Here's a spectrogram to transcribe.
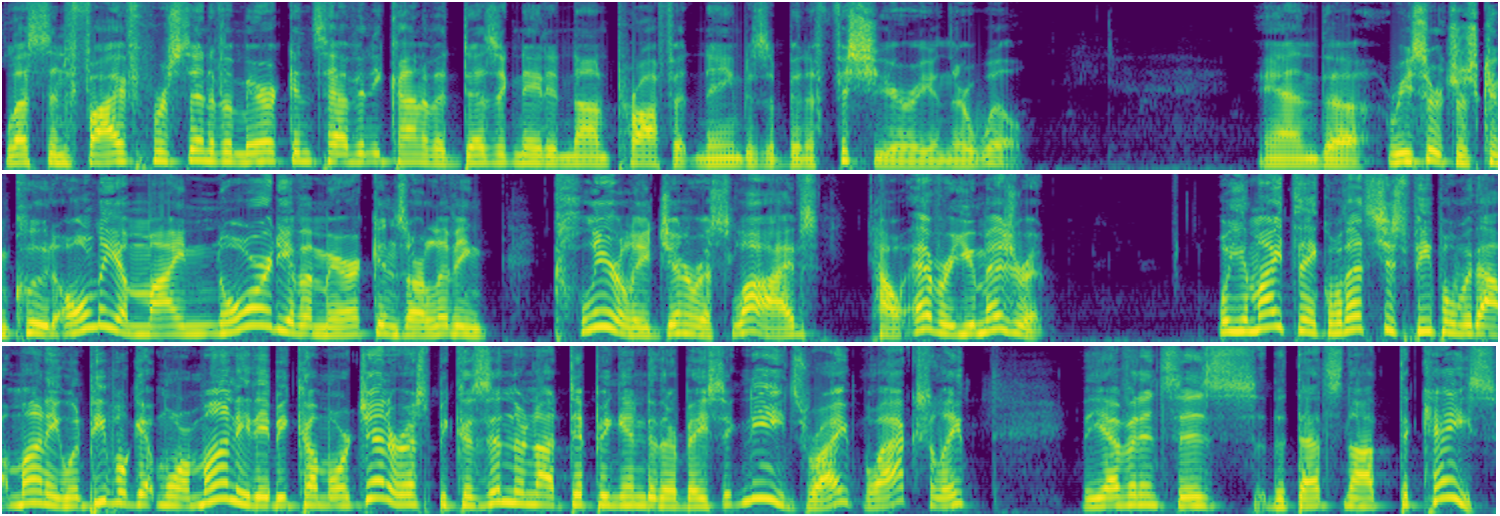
Less than 5% of Americans have any kind of a designated nonprofit named as a beneficiary in their will. And uh, researchers conclude only a minority of Americans are living clearly generous lives, however you measure it. Well, you might think, well, that's just people without money. When people get more money, they become more generous because then they're not dipping into their basic needs, right? Well, actually, the evidence is that that's not the case.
